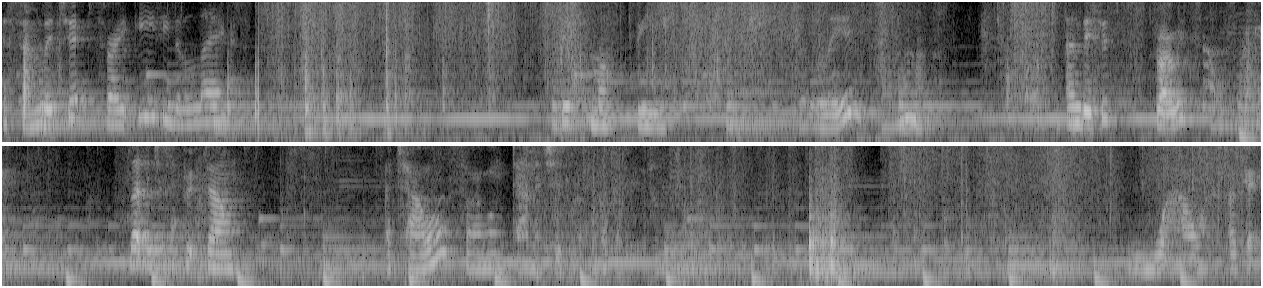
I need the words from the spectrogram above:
Assembly tips, very easy, the legs. This must be. And this is Bo itself. Okay. Let me just put down a towel so I won't damage it. Let's do this. Wow, okay.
